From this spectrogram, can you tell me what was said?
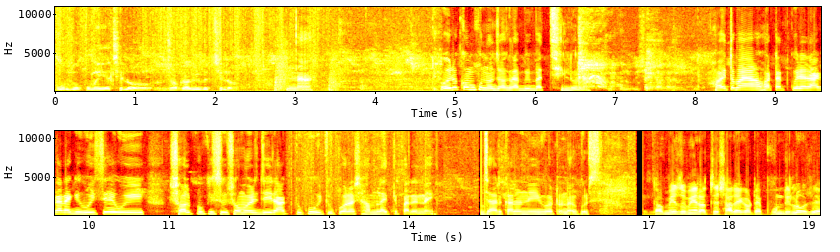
পূর্ব কোনো ইয়ে ছিল? ঝগড়া বিভেদ ছিল? না। ওইরকম কোনো ঝগড়া বিবাদ ছিল না। হয়তো বা হঠাৎ করে রাগারাগি হয়েছে ওই স্বল্প কিছু সময়ের যে রাগটুকু ওইটুকু ওরা সামলাইতে পারে নাই, যার কারণে এই ঘটনা করছে তা মেজো মেয়ের হচ্ছে সাড়ে এগারোটায় ফোন দিল যে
